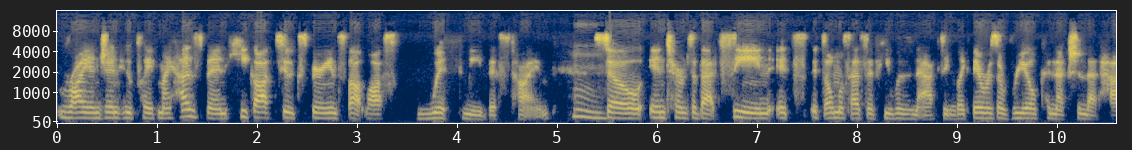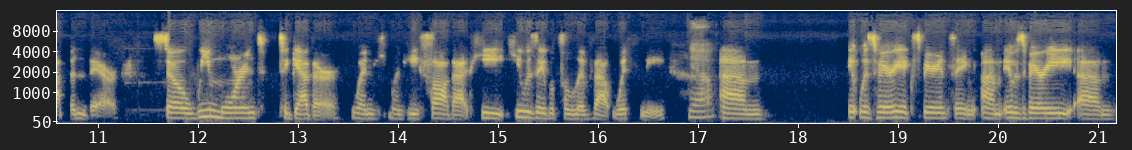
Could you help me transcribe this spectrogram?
Ryan Jin, who played my husband, he got to experience that loss with me this time. Hmm. So in terms of that scene, it's it's almost as if he wasn't acting. Like there was a real connection that happened there. So we mourned together when when he saw that. He he was able to live that with me. Yeah. Um, it was very experiencing. Um, it was very um,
